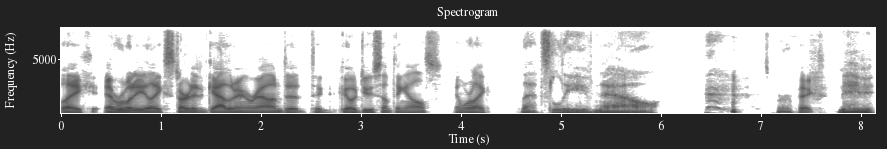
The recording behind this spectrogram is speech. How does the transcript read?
like everybody like started gathering around to to go do something else, and we're like, let's leave now. it's perfect. Maybe,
